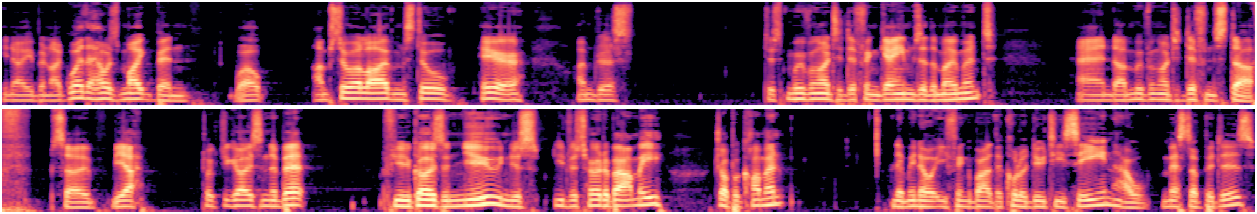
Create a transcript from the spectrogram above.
you know, you've been like, where the hell has Mike been? Well, I'm still alive. I'm still here. I'm just just moving on to different games at the moment, and I'm moving on to different stuff. So yeah, talk to you guys in a bit. If you guys are new and just you just heard about me, drop a comment. Let me know what you think about the Call of Duty scene, how messed up it is,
